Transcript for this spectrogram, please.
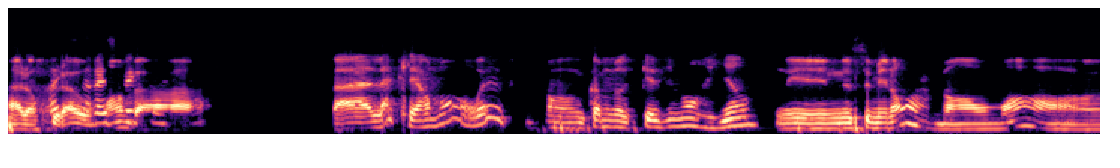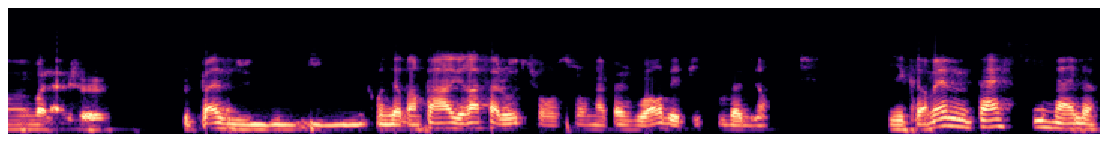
Alors que là, au moins, bah, bah, là, clairement, ouais, comme quasiment rien ne se mélange, ben, au moins, euh, voilà, je, je passe du, d'un paragraphe à l'autre sur, sur ma page Word et puis tout va bien. Il est quand même pas si mal.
